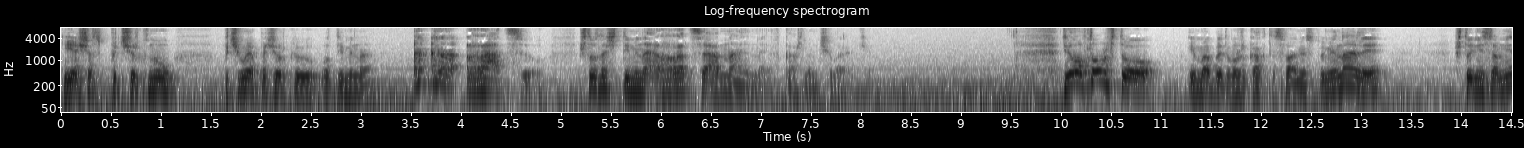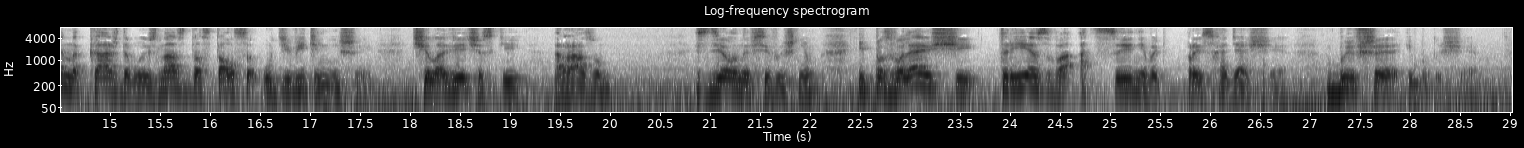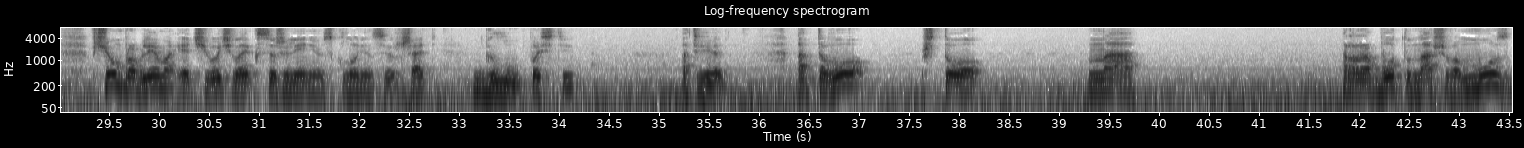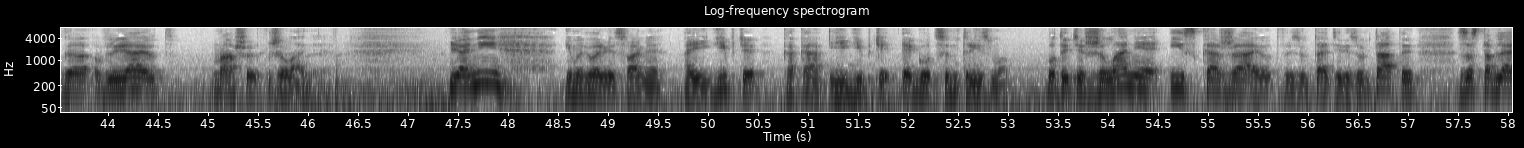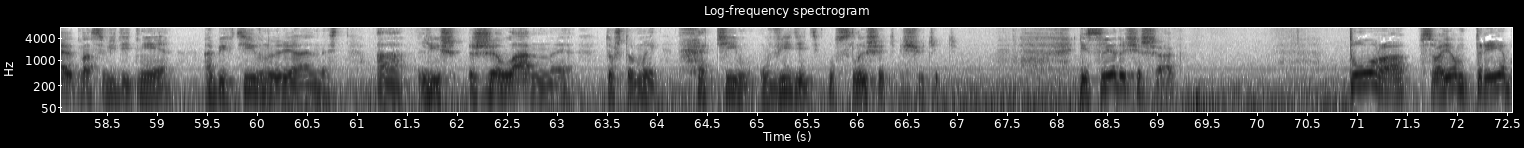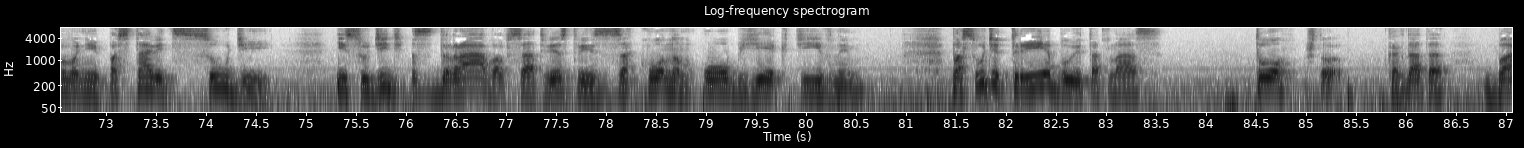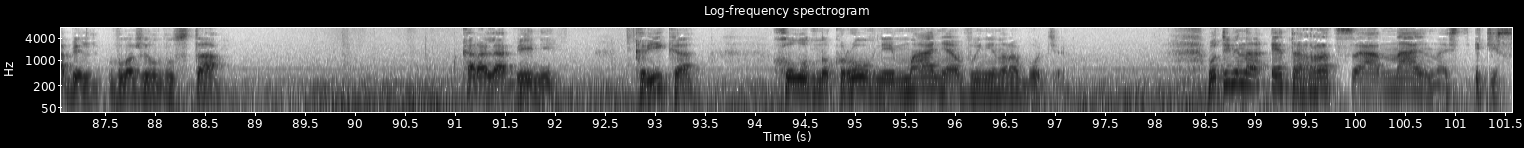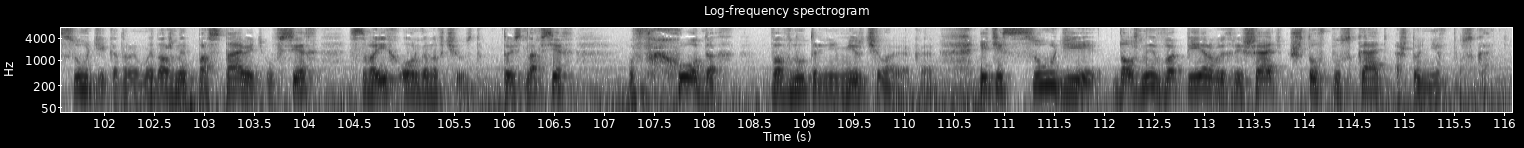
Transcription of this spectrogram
Я сейчас подчеркну, почему я подчеркиваю вот именно рацию. Что значит именно рациональное в каждом человеке? Дело в том, что, и мы об этом уже как-то с вами вспоминали, что, несомненно, каждому из нас достался удивительнейший человеческий разум, сделанный Всевышним и позволяющий трезво оценивать происходящее, бывшее и будущее. В чем проблема и от чего человек, к сожалению, склонен совершать глупости? Ответ – от того, что на работу нашего мозга влияют наши желания. И они, и мы говорили с вами о Египте, как о Египте эгоцентризма. Вот эти желания искажают в результате результаты, заставляют нас видеть не объективную реальность, а лишь желанное, то, что мы хотим увидеть, услышать, ощутить. И следующий шаг – Тора в своем требовании поставить судей и судить здраво в соответствии с законом объективным, по сути требует от нас то, что когда-то Бабель вложил в уста короля Бени крика «Холоднокровней маня, вы не на работе». Вот именно эта рациональность, эти судьи, которые мы должны поставить у всех своих органов чувств, то есть на всех входах во внутренний мир человека. Эти судьи должны, во-первых, решать, что впускать, а что не впускать.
